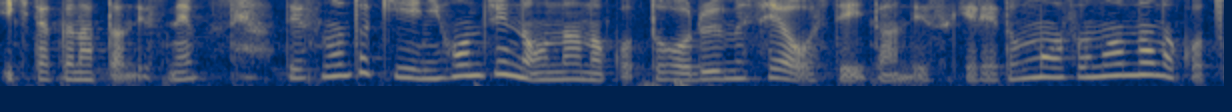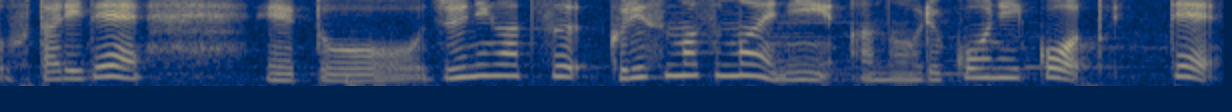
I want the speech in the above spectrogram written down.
行きたくなったんですね。でその時日本人の女の子とルームシェアをしていたんですけれどもその女の子と2人でえーと、12月クリスマス前にあの旅行に行こうと言って、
